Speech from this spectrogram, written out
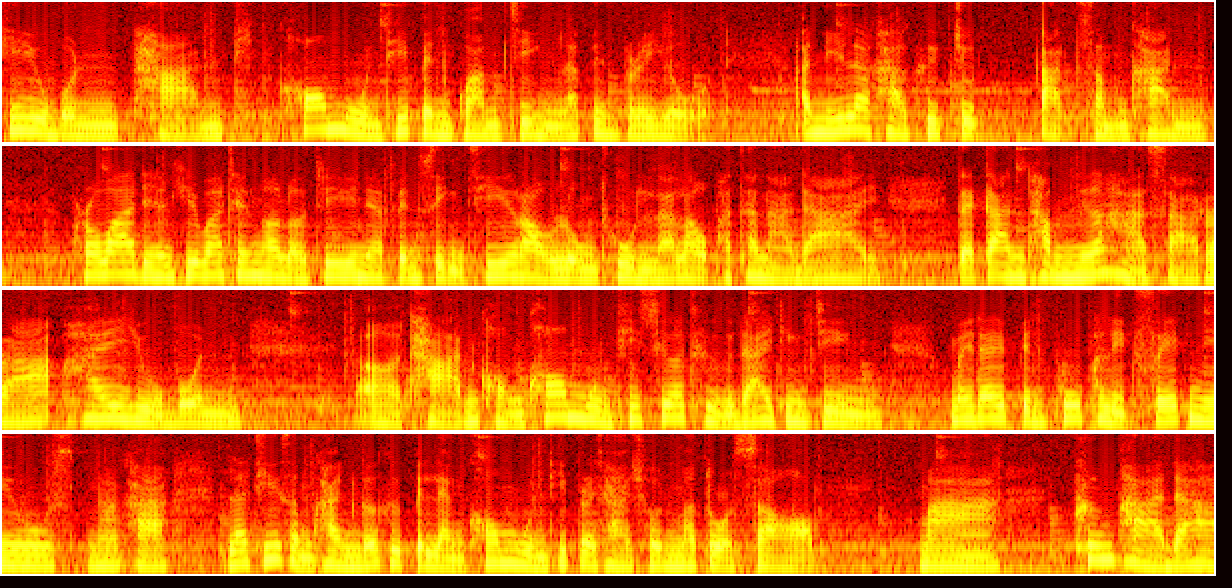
ที่อยู่บนฐานข้อมูลที่เป็นความจริงและเป็นประโยชน์ อันนี้แหละค่ะคือจุดตัดสำคัญ ราะว่าดิฉันคิดว่าเทคโนโลยีเนี่ยเป็นสิ่งที่เราลงทุนและเราพัฒนาได้ แต่การทำเนื้อหาสาระให้อยู่บนฐานของข้อมูลที่เชื่อถือได้จริง ๆ ไม่ได้เป็นผู้ผลิตเฟกนิวส์นะคะ และที่สำคัญก็คือเป็นแหล่งข้อมูลที่ประชาชนมาตรวจสอบมา พึ่งพาได้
